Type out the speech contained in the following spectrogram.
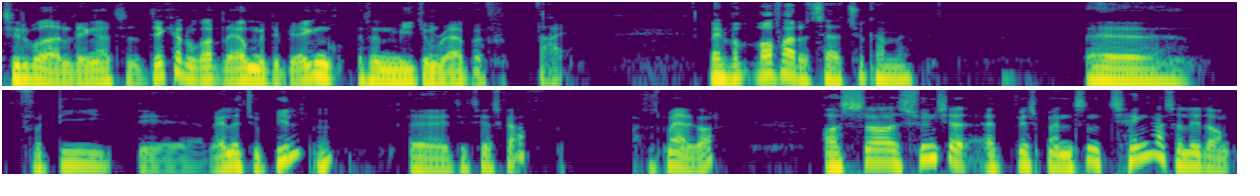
tilbereder en længere tid. Det kan du godt lave, men det bliver ikke en sådan medium rare bøf. Nej. Men hvorfor har du taget tykkam med? Uh, fordi det er relativt billigt. Mm øh, det er til at skaffe, og så smager det godt. Og så synes jeg, at hvis man sådan tænker sig lidt om,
